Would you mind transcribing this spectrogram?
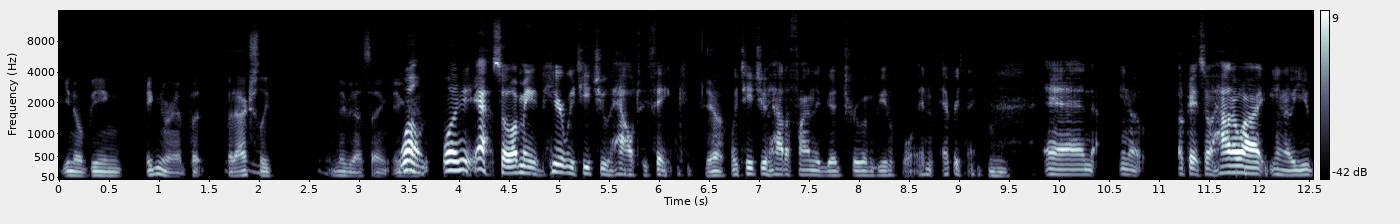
you know being ignorant, but but actually maybe not saying ignorant. well well yeah so i mean here we teach you how to think Yeah. we teach you how to find the good true and beautiful in everything Mhm. and you know okay so how do i you know you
